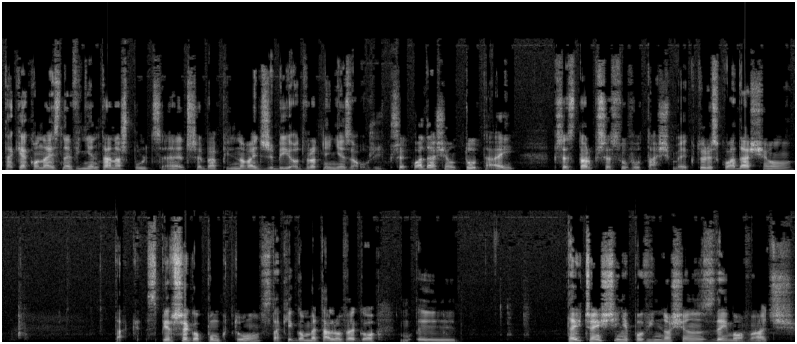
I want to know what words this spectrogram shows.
tak jak ona jest nawinięta na szpulce, trzeba pilnować, żeby jej odwrotnie nie założyć. Przekłada się tutaj przez tor przesuwu taśmy, który składa się tak, z pierwszego punktu, z takiego metalowego. Yy, tej części nie powinno się zdejmować.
